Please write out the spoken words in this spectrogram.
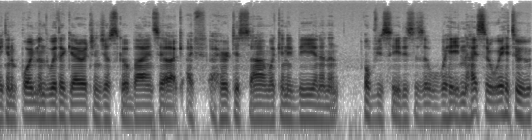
make an appointment with a garage and just go by and say like I've, I heard this sound. What can it be? And then obviously this is a way nicer way to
